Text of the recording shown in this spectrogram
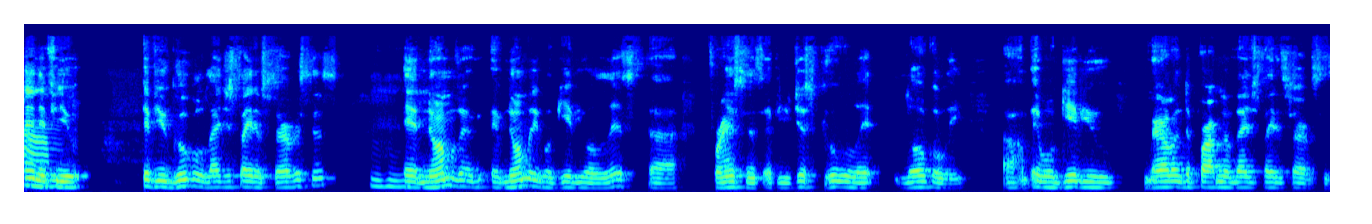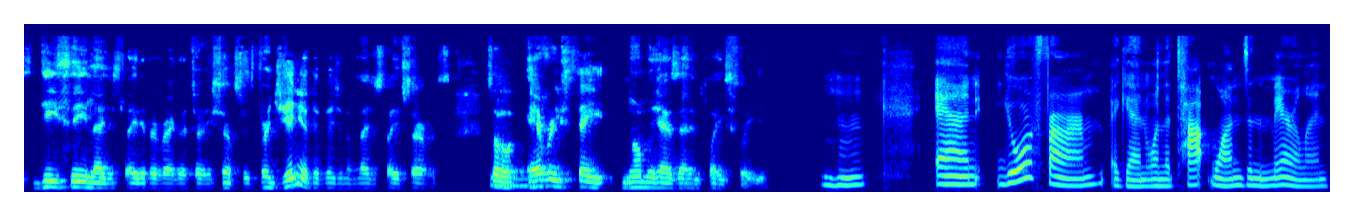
and um, if you if you Google legislative services, mm-hmm. it normally it normally will give you a list. Uh, for instance, if you just Google it locally, um, it will give you Maryland Department of Legislative Services, DC Legislative and Regulatory Services, Virginia Division of Legislative Service. So mm-hmm. every state normally has that in place for you. Mm-hmm. And your firm, again, one of the top ones in Maryland,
